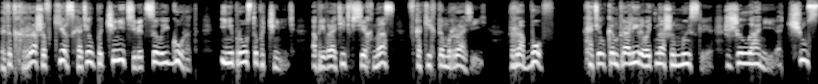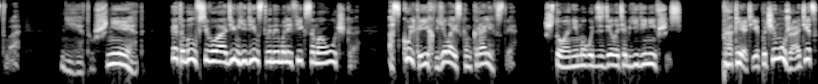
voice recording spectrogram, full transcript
Этот Храшев Керс хотел подчинить себе целый город. И не просто подчинить, а превратить всех нас в каких-то мразей, рабов. Хотел контролировать наши мысли, желания, чувства. Нет уж, нет. Это был всего один единственный малефик-самоучка. А сколько их в Елайском королевстве? Что они могут сделать, объединившись? Проклятье, почему же отец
